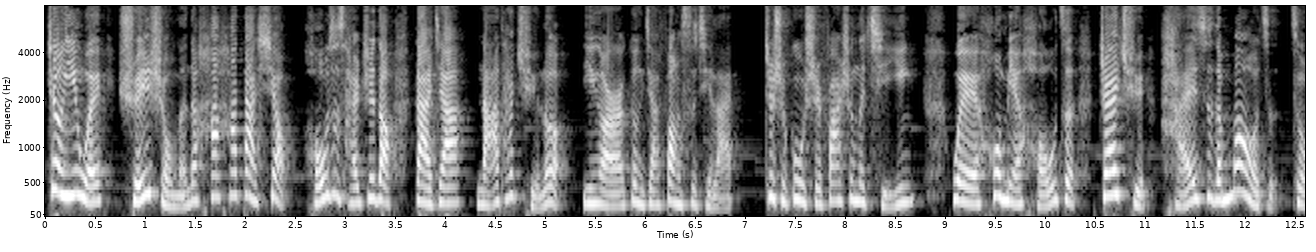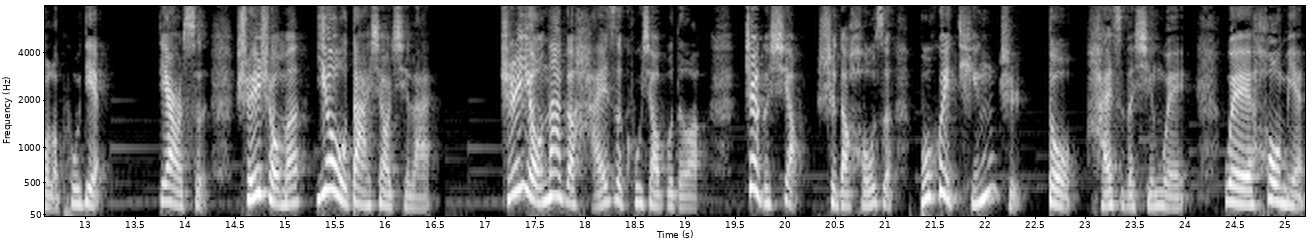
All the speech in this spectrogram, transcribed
正因为水手们的哈哈大笑，猴子才知道大家拿它取乐，因而更加放肆起来。这是故事发生的起因，为后面猴子摘取孩子的帽子做了铺垫。第二次，水手们又大笑起来，只有那个孩子哭笑不得。这个笑使得猴子不会停止逗孩子的行为，为后面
